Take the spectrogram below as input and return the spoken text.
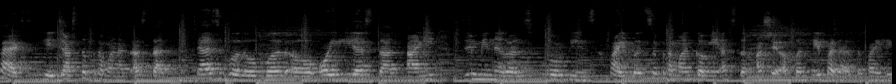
फॅट्स हे जास्त प्रमाणात असतात. त्याचबरोबर ऑइली असतात आणि जे मिनरल्स प्रोटीन्स फायबरचं प्रमाण कमी असतं असे आपण हे पदार्थ पाहिले.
